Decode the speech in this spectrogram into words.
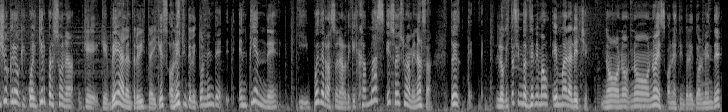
yo creo que cualquier persona que, que vea la entrevista y que es honesto intelectualmente, entiende y puede razonar de que jamás eso es una amenaza. Entonces, eh, lo que está haciendo Tenenbaum es mala leche. No, no, no, no es honesto intelectualmente.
